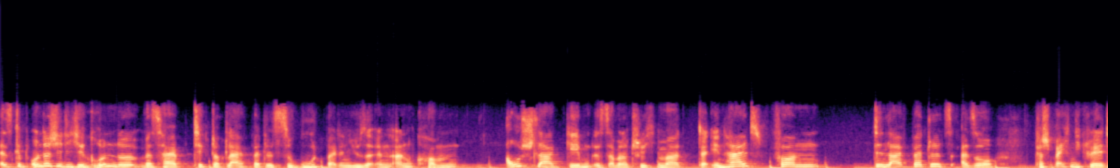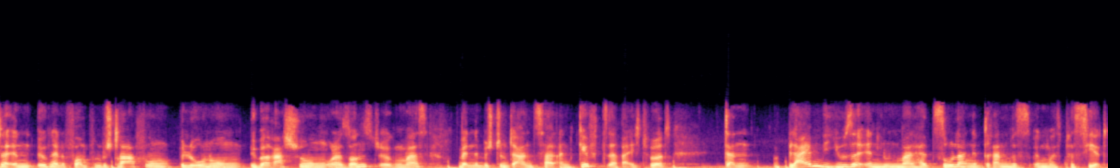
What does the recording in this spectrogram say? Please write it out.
Es gibt unterschiedliche Gründe, weshalb TikTok Live-Battles so gut bei den UserInnen ankommen. Ausschlaggebend ist aber natürlich immer der Inhalt von den Live-Battles. Also versprechen die CreatorInnen irgendeine Form von Bestrafung, Belohnung, Überraschung oder sonst irgendwas, wenn eine bestimmte Anzahl an Gifts erreicht wird, dann bleiben die UserInnen nun mal halt so lange dran, bis irgendwas passiert.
